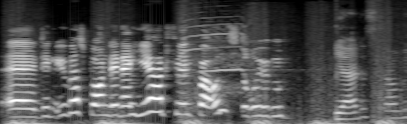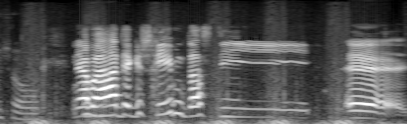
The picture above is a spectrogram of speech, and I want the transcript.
äh, den Überspawn, den er hier hat, fehlt bei uns drüben. Ja, das glaube ich auch. Ja, aber er hat ja geschrieben, dass die, äh,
